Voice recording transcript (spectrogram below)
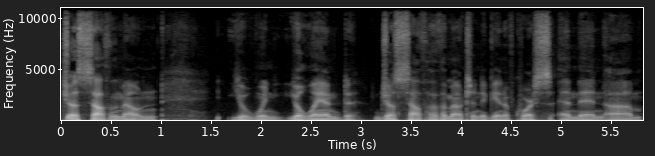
just south of the mountain, you'll when you'll land just south of the mountain again, of course, and then um,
